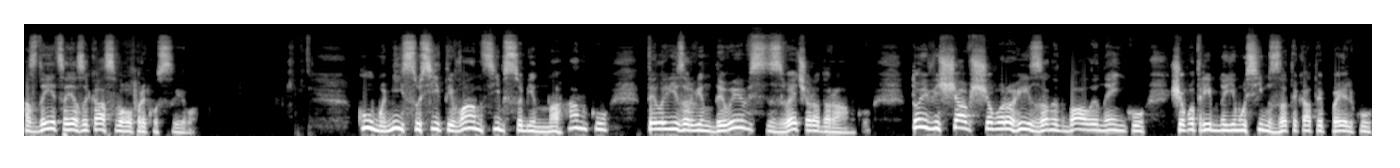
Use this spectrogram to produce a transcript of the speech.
а здається, язика свого прикусила. Куме, мій сусід Іван сів собі на ганку, телевізор він дивився з вечора до ранку. Той віщав, що вороги занедбали неньку, що потрібно їм усім затикати пельку,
